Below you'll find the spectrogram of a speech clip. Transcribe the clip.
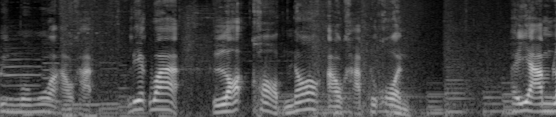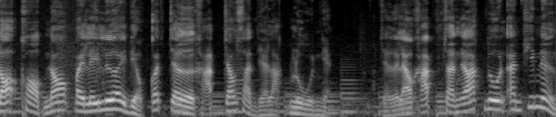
วิ่งมั่วๆเอาครับ เรียกว่าเลาะขอบนอกเอาครับทุกคน พยายามเลาะขอบนอกไปเรื่อยๆ เดี๋ยวก็เจอครับ เจ้าสัญลักษณ์รูนเนี่ย เจอแล้วครับ สัญลักษณ์รูนอันที่หนึ่ง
